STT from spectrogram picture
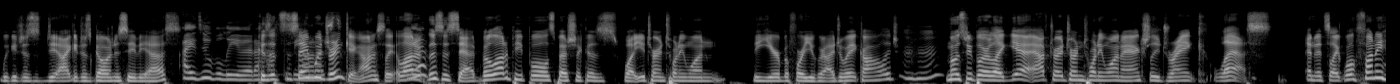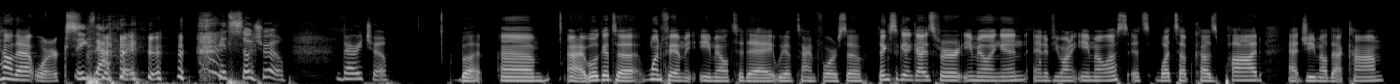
we could just do, I could just go into CVS I do believe it because it's the same with drinking. Honestly, a lot Yeah. of this is sad, but a lot of people, especially because what you turn 21 the year before you graduate college, Mm-hmm. most people are like, yeah, after I turned 21, I actually drank less. And it's like, well, funny how that works. Exactly. It's so true. Very true. but um, all right, we'll get to one family email today. We have time for. So thanks again, guys, for emailing in. And if you want to email us, it's what's up cuz pod at gmail.com.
